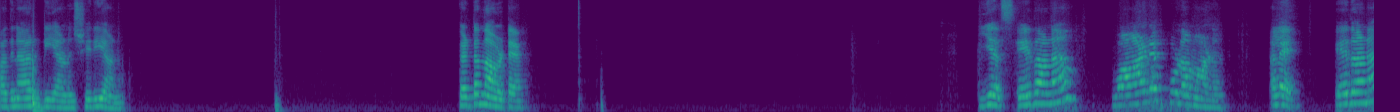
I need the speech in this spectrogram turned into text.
പതിനാറ് ഡി ആണ്. ശരിയാണ്. പെട്ടെന്നാവട്ടെ. യെസ് ഏതാണ്? വാഴക്കുളമാണ്. അല്ലെ? ഏതാണ്?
